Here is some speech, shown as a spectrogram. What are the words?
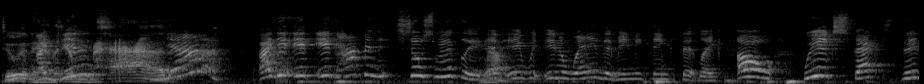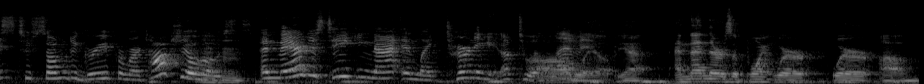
doing it, I and you're didn't- mad. Yeah. I did. It, it happened so smoothly, Yeah. and it in a way that made me think that like, oh, we expect this to some degree from our talk show Mm-hmm. hosts, and they're just taking that and like turning it up to all eleven. the way up, yeah. And then there's a point where where um,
